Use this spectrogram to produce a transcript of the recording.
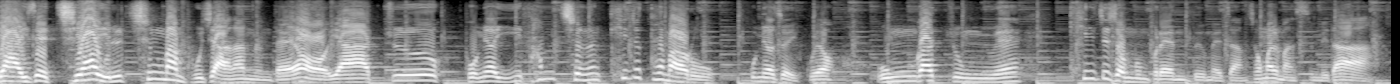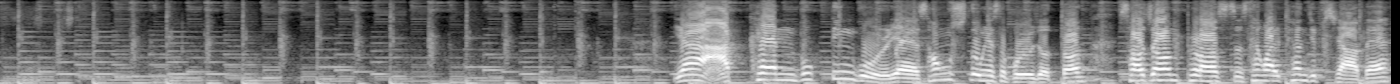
야 이제 지하 1층만 보지 않았는데요. 야 쭉 보면 이 3층은 kids 테마로 꾸며져 있고요. 온갖 종류의 kids 전문 브랜드 매장 정말 많습니다. 야 아크앤북 띵굴. 예 성수동에서 보여줬던 서점 플러스 생활 편집샵의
